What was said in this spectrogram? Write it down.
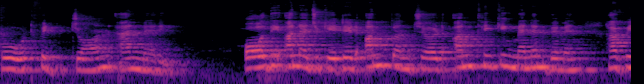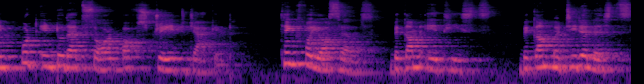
coat fit John and Mary. All the uneducated, uncultured, unthinking men and women have been put into that sort of straight jacket. Think for yourselves, become atheists, become materialists,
